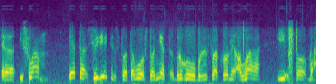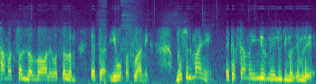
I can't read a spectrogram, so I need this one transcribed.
Э, ислам – это свидетельство того, что нет другого божества, кроме Аллаха, и что Мухаммад, саллаллаху вассалям, это его посланник. Мусульмане – это самые мирные люди на земле.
